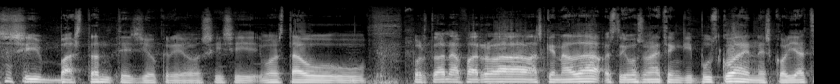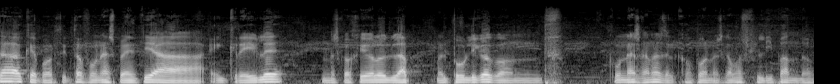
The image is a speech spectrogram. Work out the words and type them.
sí, bastantes yo creo, sí, sí. Hemos estado por toda Nafarroa, más que nada. Estuvimos una vez en Guipúzcoa, en Escoriacha, que por cierto fue una experiencia increíble. Nos cogió el público con, con unas ganas del copo, nos quedamos flipando.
